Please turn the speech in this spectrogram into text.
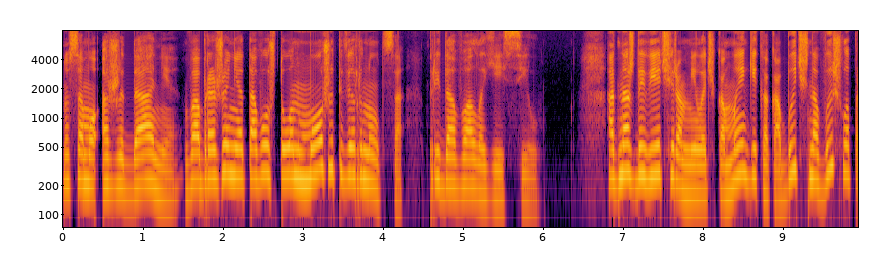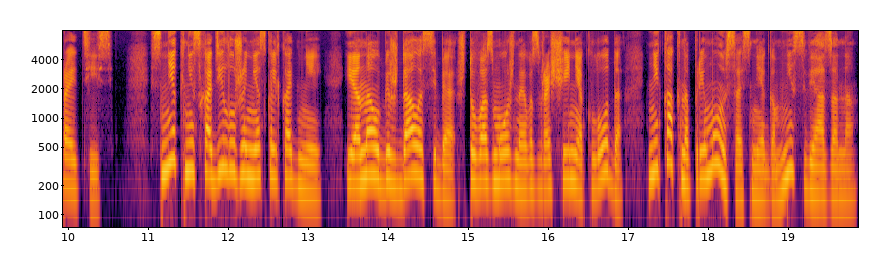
но само ожидание, воображение того, что он может вернуться, придавало ей сил. Однажды вечером милочка Мэгги, как обычно, вышла пройтись. Снег не сходил уже несколько дней, и она убеждала себя, что возможное возвращение Клода никак напрямую со снегом не связано.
